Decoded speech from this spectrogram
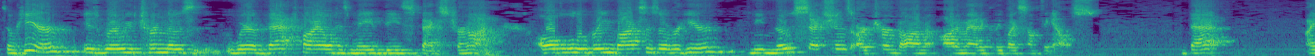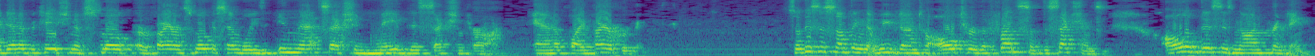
So here is where we've turned those, where that file has made these specs turn on. All the little green boxes over here mean those sections are turned on automatically by something else. That identification of smoke or fire and smoke assemblies in that section made this section turn on and applied fireproofing. So this is something that we've done to alter the fronts of the sections. All of this is non-printing.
